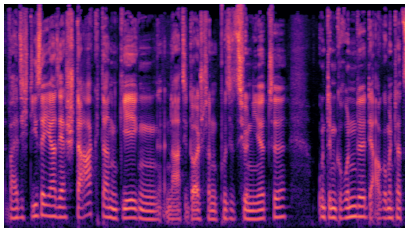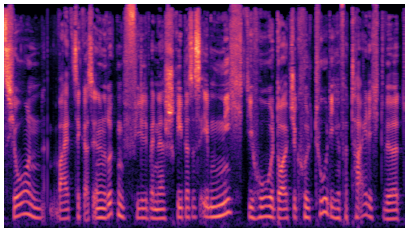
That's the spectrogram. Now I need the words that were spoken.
weil sich dieser ja sehr stark dann gegen Nazi-Deutschland positionierte und im Grunde der Argumentation Weizsäckers in den Rücken fiel, wenn er schrieb, dass es eben nicht die hohe deutsche Kultur, die hier verteidigt wird.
